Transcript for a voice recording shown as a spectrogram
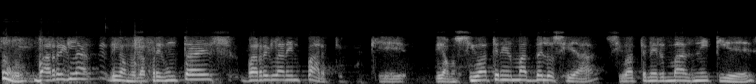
No, va a arreglar, digamos, la pregunta es, va a arreglar en parte, porque, digamos, sí va a tener más velocidad, sí va a tener más nitidez,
